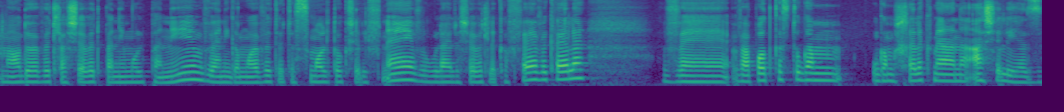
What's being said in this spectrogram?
מאוד אוהבת לשבת פנים מול פנים, ואני גם אוהבת את הסמולטוק שלפני, ואולי לשבת לקפה וכאלה. ו, והפודקאסט הוא גם, הוא גם חלק מההנאה שלי, אז,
